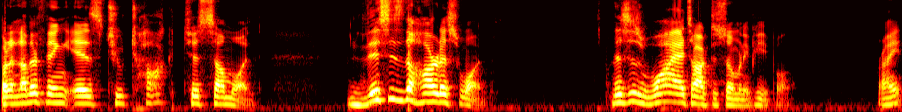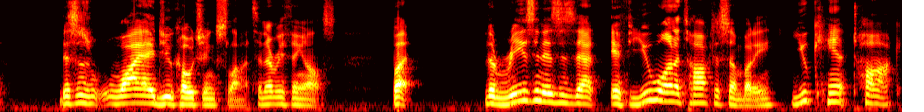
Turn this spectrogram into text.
But another thing is to talk to someone. This is the hardest one. This is why I talk to so many people, right? This is why I do coaching slots and everything else. But the reason is is that if you want to talk to somebody, you can't talk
